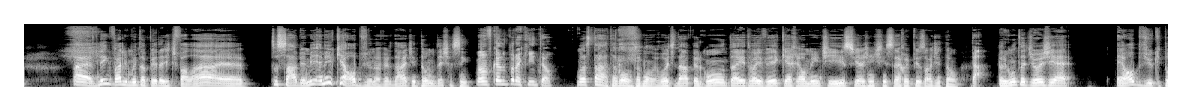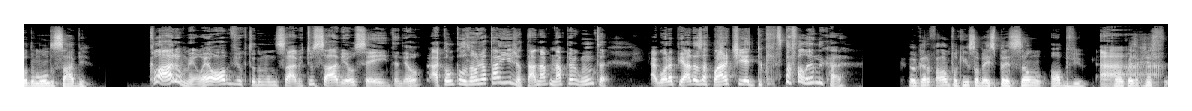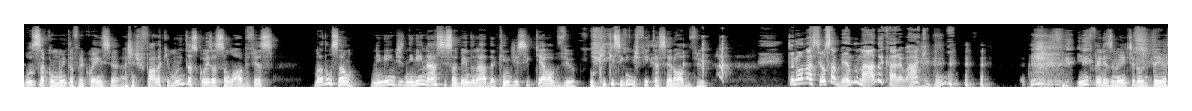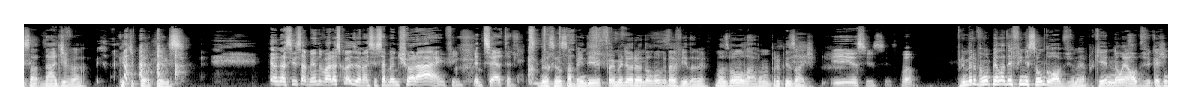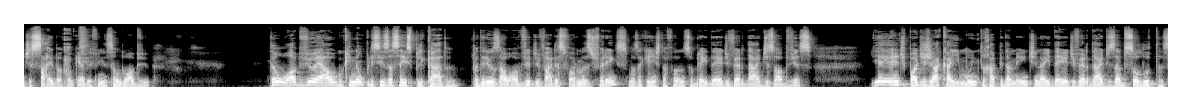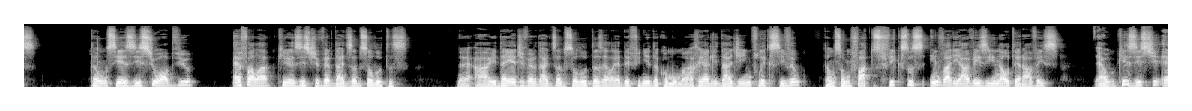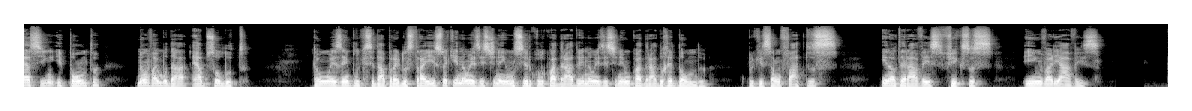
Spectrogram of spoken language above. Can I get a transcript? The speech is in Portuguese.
Ah, nem vale muito a pena a gente falar, é, tu sabe, é meio, é meio que óbvio, na verdade, então deixa assim. Vamos ficando por aqui então. Mas tá, tá bom, tá bom. Eu vou te dar uma pergunta, aí tu vai ver que é realmente isso e a gente encerra o episódio, então. Tá. Pergunta de hoje é: É óbvio que todo mundo sabe? Claro, meu, é óbvio que todo mundo sabe. Tu sabe, eu sei, entendeu? A conclusão já tá aí, já tá na, na pergunta. Agora, piadas à parte, é do que, que tu tá falando, cara? Eu quero falar um pouquinho sobre a expressão óbvio. Ah. É uma coisa que a gente ah. usa com muita frequência. A gente fala que muitas coisas são óbvias, mas não são. Ninguém, ninguém nasce sabendo nada. Quem disse que é óbvio? O que, que significa ser óbvio? tu não nasceu sabendo nada, cara. Ah, que burro. Infelizmente eu não tenho essa dádiva que te pertence. Eu nasci sabendo várias coisas, eu nasci sabendo chorar, enfim, etc. Nasceu sabendo e foi melhorando ao longo da vida, né? Mas vamos lá, vamos pro episódio. Isso, isso, isso. Vamos. Primeiro vamos pela definição do óbvio, né? Porque não é óbvio que a gente saiba qual é a definição do óbvio. Então, o óbvio é algo que não precisa ser explicado. Poderia usar o óbvio de várias formas diferentes, mas aqui a gente está falando sobre a ideia de verdades óbvias e aí a gente pode já cair muito rapidamente na ideia de verdades absolutas. Então, se existe o óbvio, é falar que existe verdades absolutas. Né? A ideia de verdades absolutas ela é definida como uma realidade inflexível, então são fatos fixos, invariáveis e inalteráveis. É algo que existe, é assim e ponto, não vai mudar, é absoluto. Então, um exemplo que se dá para ilustrar isso é que não existe nenhum círculo quadrado e não existe nenhum quadrado redondo porque são fatos inalteráveis, fixos e invariáveis.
